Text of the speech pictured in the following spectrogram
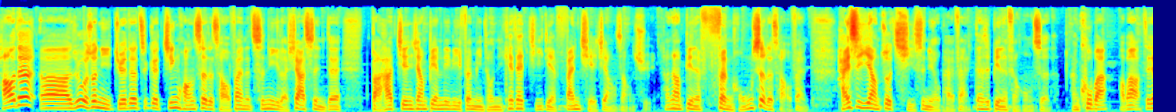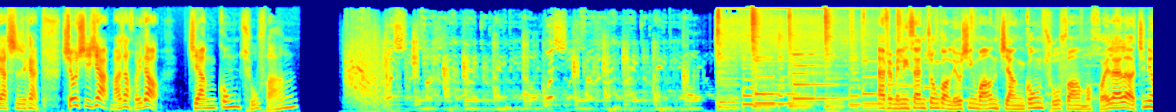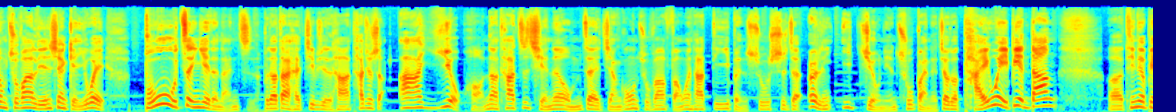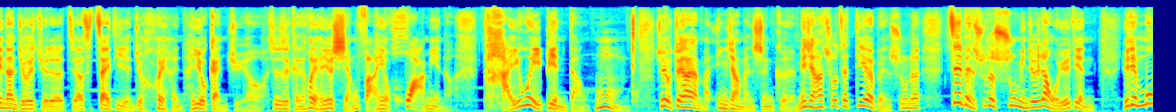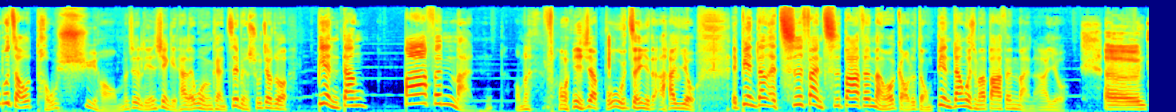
好的，呃，如果说你觉得这个金黄色的炒饭呢吃腻了，下次你再把它煎香变粒粒分明头，你可以再挤一点番茄酱上去，它让变成粉红色的炒饭，还是一样做起司牛排饭，但是变成粉红色的，很酷吧？好不好？在家试试看。休息一下，马上回到蒋公厨房。FM 零零三中广流行王蒋公厨房，我们回来了。今天我们厨房要连线给一位不务正业的男子，不知道大家还记不记得他？他就是阿佑。好，那他之前呢，我们在蒋公厨房访问他，第一本书是在二零一九年出版的，叫做《台味便当》。呃，听这个便当，你就会觉得只要是在地人，就会很很有感觉哦，就是可能会很有想法，很有画面啊。台味便当，嗯，所以我对他蛮印象蛮深刻的。没想到他说这第二本书呢，这本书的书名就让我有点有点摸不着头绪哈。我们这个连线给他来问问看，这本书叫做《便当八分满》。我们来访问一下不务正业的阿佑。哎，便当哎，吃饭吃八分满，我搞得懂。便当为什么要八分满？阿佑，呃。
